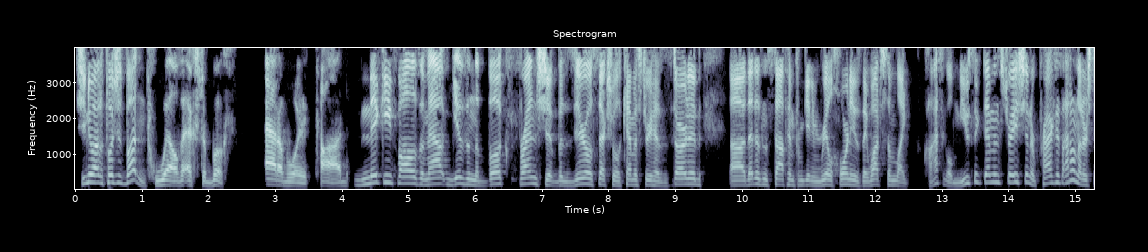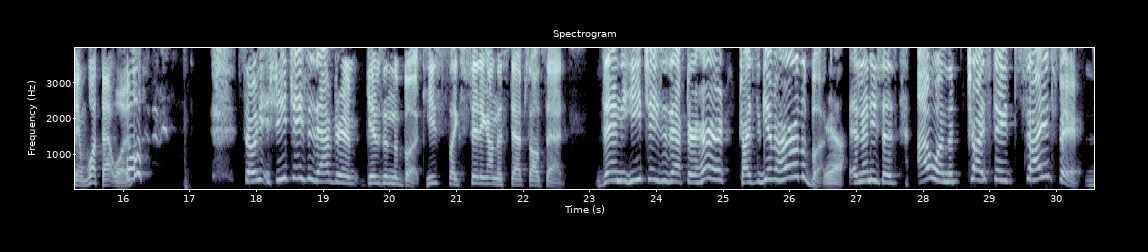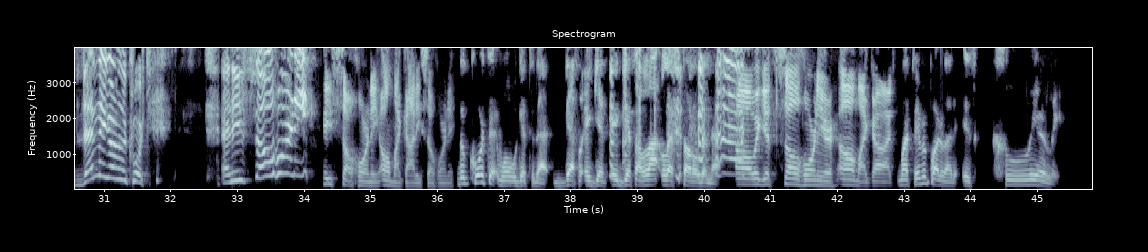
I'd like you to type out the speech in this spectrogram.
She knew how to push his button. 12 extra books. Attaboy, Todd. Nikki follows him out, gives him the book. Friendship, but zero sexual chemistry has started. Uh, that doesn't stop him from getting real horny as they watch some like classical music demonstration or practice. I don't understand what that was. So he, she chases after him, gives him the book. He's like sitting on the steps, all sad. Then he chases after her, tries to give her the book. Yeah. And then he says, I won the Tri State Science Fair. Then they go to the quartet. And he's so horny. He's so horny. Oh my god, he's so horny. The quartet, well, we'll get to that. Definitely, it gets, it gets a lot less subtle than that. Oh, it gets so hornier. Oh my god. My favorite part about it is clearly,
